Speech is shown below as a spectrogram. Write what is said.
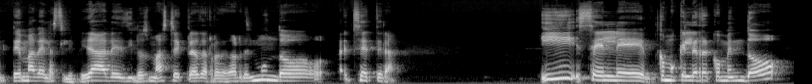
el tema de las celebridades y los masterclass alrededor del mundo, etc. Y se le, como que le recomendó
